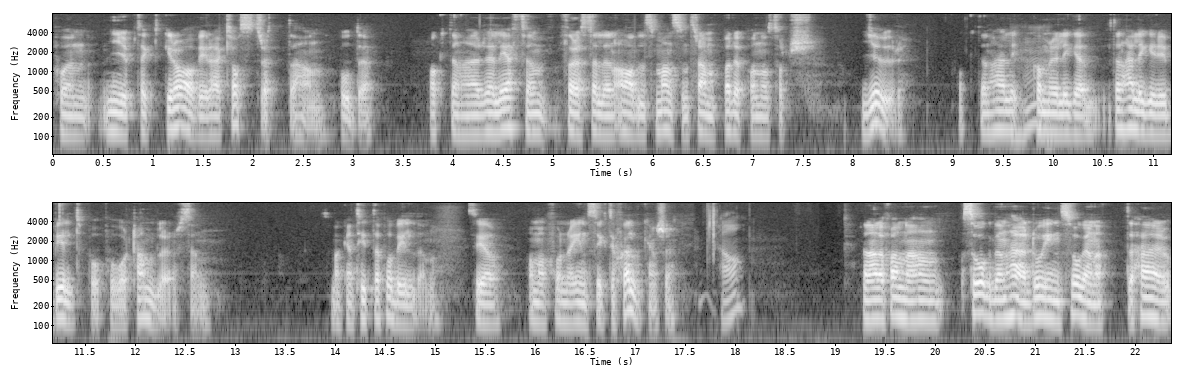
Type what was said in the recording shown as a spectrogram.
på en nyupptäckt grav i det här klostret där han bodde. Och den här reliefen föreställde en adelsman som trampade på någon sorts djur. Och den här, li- kommer det ligga, den här ligger i bild på på vår Tumblr sen. Så man kan titta på bilden och se om man får några insikter själv kanske. Ja. Men i alla fall när han såg den här, då insåg han att det här,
